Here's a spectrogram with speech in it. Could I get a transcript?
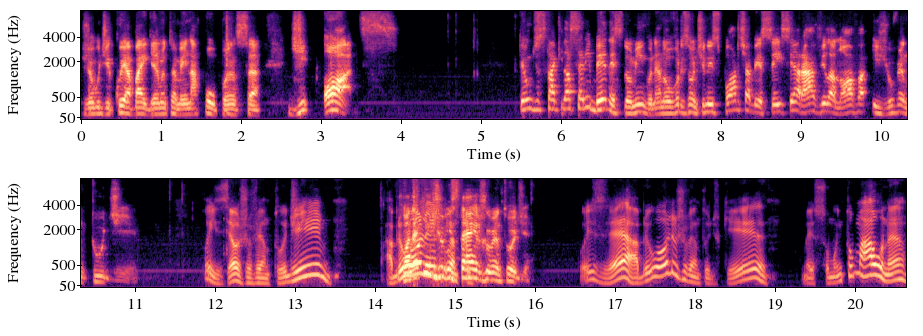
jogo de Cuiabá e Grêmio também na poupança de odds. Tem um destaque da Série B nesse domingo, né? Novo Horizontino Esporte, ABC e Ceará, Vila Nova e Juventude. Pois é, o Juventude abre Quando o é olho, que hein, estreia Juventude? Pois é, abre o olho, Juventude, porque começou muito mal, né?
